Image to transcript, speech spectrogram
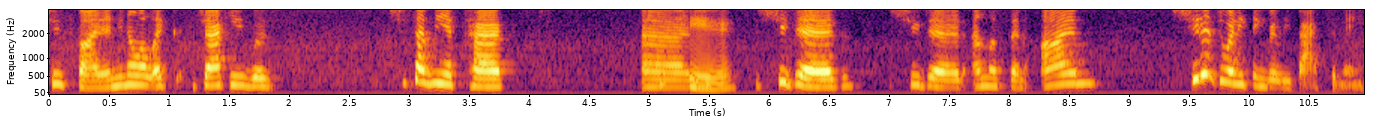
she's fine. And you know what? Like Jackie was, she sent me a text, and She. she did, she did. And listen, I'm, she didn't do anything really bad to me.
